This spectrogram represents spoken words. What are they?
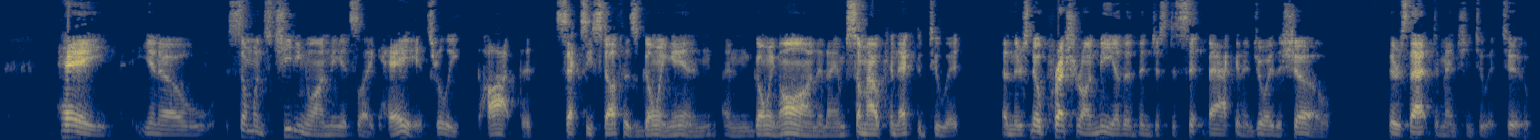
"Hey, you know, someone's cheating on me." It's like, "Hey, it's really hot that sexy stuff is going in and going on, and I am somehow connected to it, and there's no pressure on me other than just to sit back and enjoy the show. There's that dimension to it too.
